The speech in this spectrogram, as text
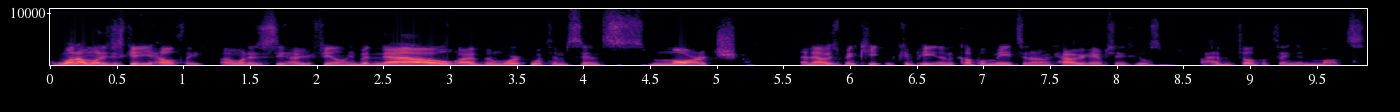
one, I want to just get you healthy. I wanted to see how you're feeling. But now I've been working with him since March, and now he's been keep, competing in a couple meets. And I'm like, "How are your hamstrings?" He goes, "I haven't felt a thing in months."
